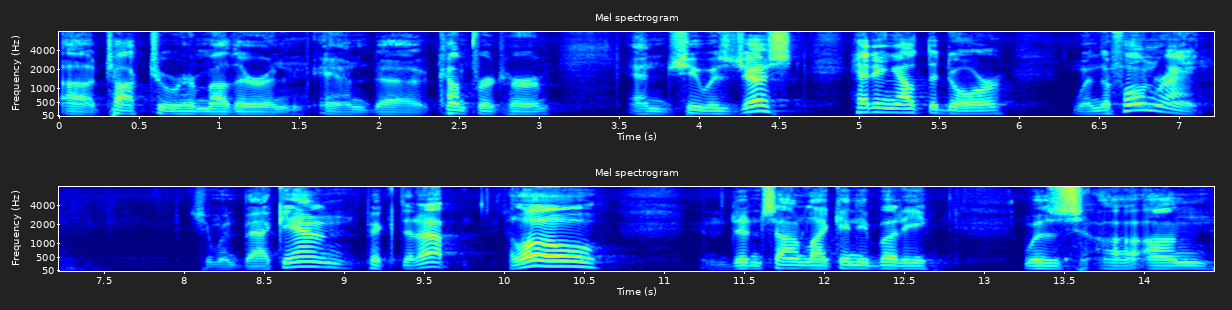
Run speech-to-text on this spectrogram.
uh, talk to her mother and, and uh, comfort her. And she was just heading out the door when the phone rang. She went back in, picked it up. Hello? And it didn't sound like anybody was uh, on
